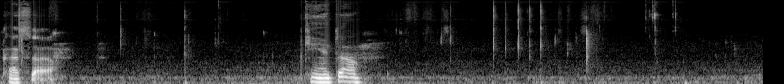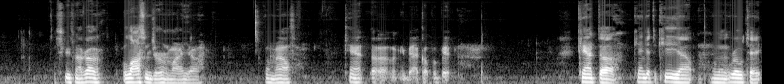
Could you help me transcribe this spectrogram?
Because uh, can't excuse me, I got a lozenge in my, uh, my mouth. Can't, uh, let me back up a bit. Can't, uh, can't get the key out. It won't rotate.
